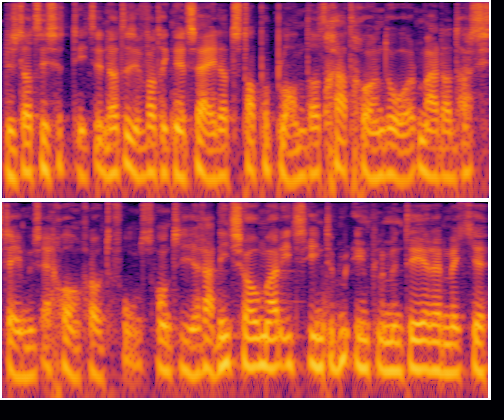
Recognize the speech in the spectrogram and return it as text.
Dus dat is het niet. En dat is wat ik net zei, dat stappenplan, dat gaat gewoon door. Maar dat systeem is echt gewoon een grote vondst. Want je gaat niet zomaar iets implementeren met je,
